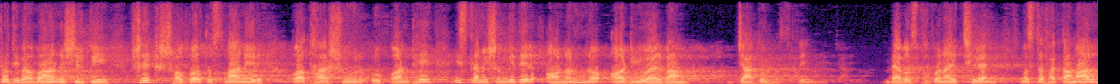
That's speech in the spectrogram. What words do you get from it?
প্রতিভাবান শিল্পী শেখ শওকত উসমানের কথা, সুর ও কণ্ঠে ইসলামী সঙ্গীতের অনন্য অডিও অ্যালবাম, জাগো মুসলিম। ব্যবস্থাপনায় ছিলেন মুস্তাফা কামাল,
